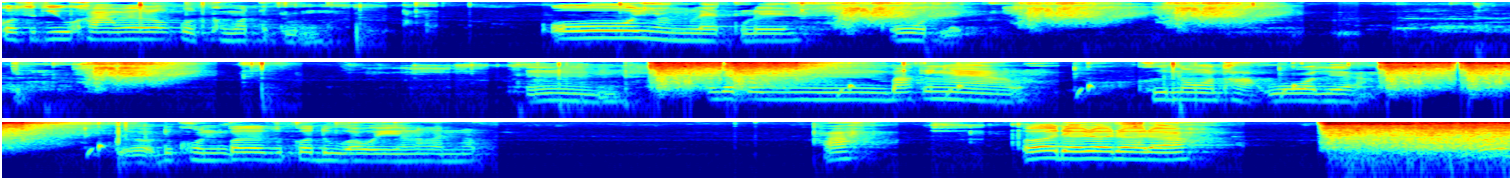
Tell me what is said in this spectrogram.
กดสกิลค้างไว้แล้วกดคำว่าตกลง โอ้ยังแหลกเลยโคตรแหลกอืมมันจะเป็นบั๊กยังไงอะคือนอนถาวรเลยอะเดี๋ยวทุกคนก็ก็ดูเอาเองแล้วกันครับฮะเออเดี๋ยวเดี๋ยวเดี๋ยวเดี๋ยวเฮ้ย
